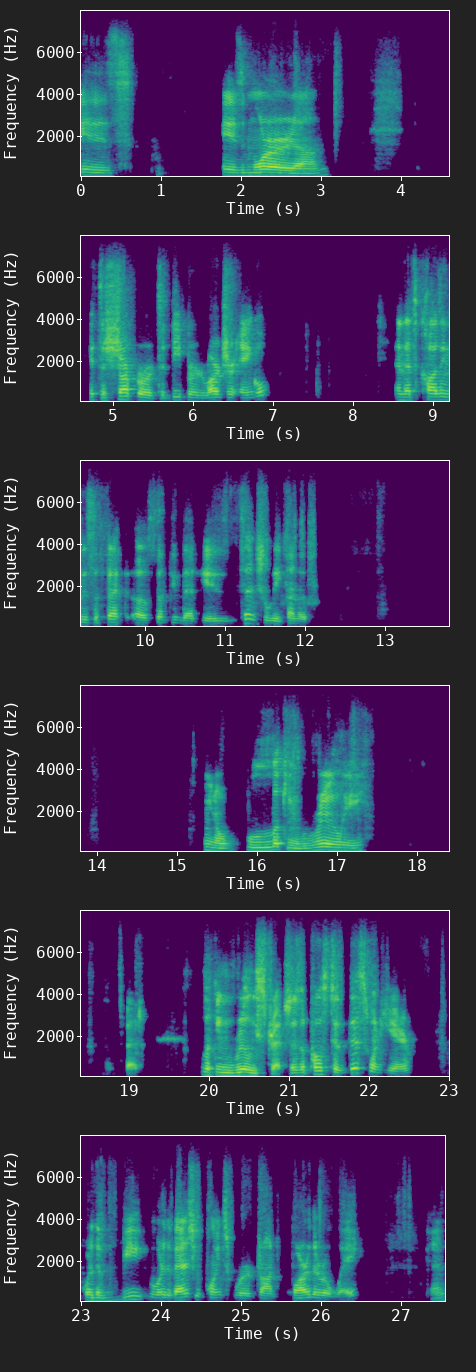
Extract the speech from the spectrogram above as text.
is is more um, it's a sharper, it's a deeper, larger angle. And that's causing this effect of something that is essentially kind of you know, looking really, that's bad, looking really stretched, as opposed to this one here, where the v, where the vanishing points were drawn farther away. Okay,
